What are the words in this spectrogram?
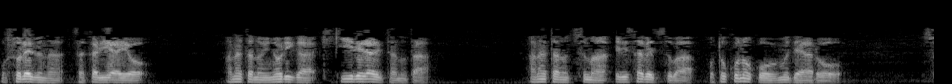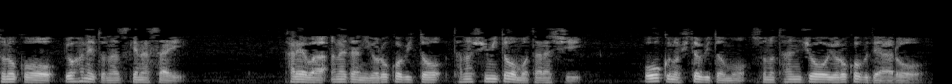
恐れるな、ザカリアよ。あなたの祈りが聞き入れられたのだ。あなたの妻エリザベスは男の子を産むであろう。その子をヨハネと名付けなさい。彼はあなたに喜びと楽しみとをもたらし、多くの人々もその誕生を喜ぶであろう。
